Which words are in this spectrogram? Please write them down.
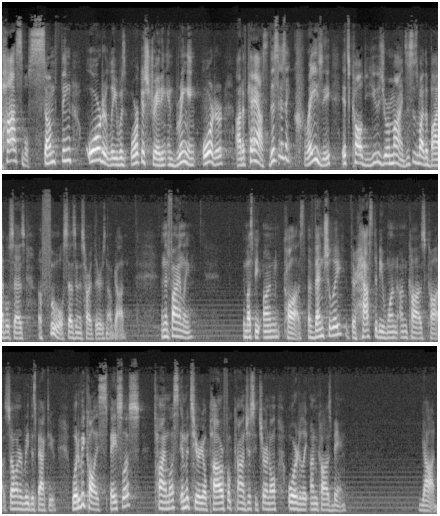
possible. Something orderly was orchestrating and bringing order out of chaos. This isn't crazy. It's called use your minds. This is why the Bible says, a fool says in his heart, there is no God. And then finally, it must be uncaused. Eventually, there has to be one uncaused cause. So I want to read this back to you. What do we call a spaceless, timeless, immaterial, powerful, conscious, eternal, orderly, uncaused being? God.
